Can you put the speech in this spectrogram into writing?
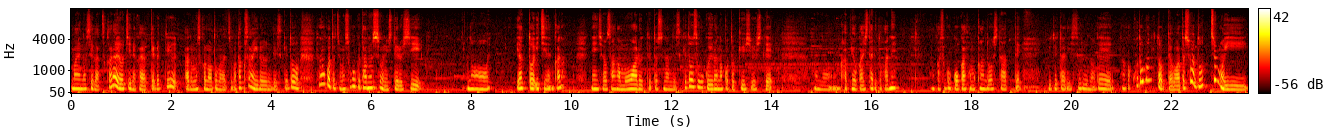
前の4月から幼稚園に通ってるっていうあの息子のお友達もたくさんいるんですけどその子たちもすごく楽しそうにしてるしあのやっと1年かな？年少さんがもう終わるっていう年なんですけどすごくいろんなことを吸収してあの発表会したりとかね。なんかすごくお母さんも感動したって言ってたりするのでなんか子供にとっては私はどっちもいい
